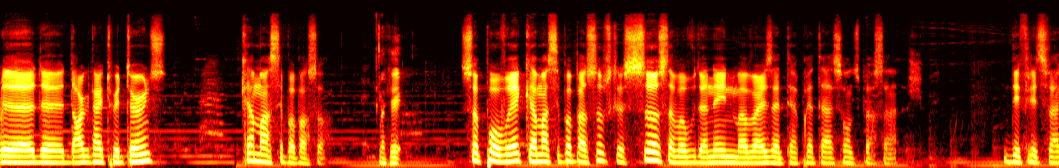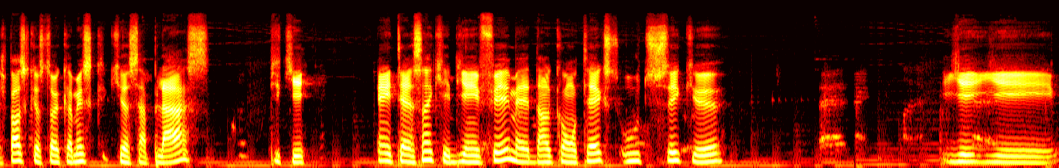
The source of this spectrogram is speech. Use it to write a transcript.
euh, de Dark Knight Returns. Commencez pas par ça. Ok. Ça, pour vrai, commencez pas par ça, parce que ça, ça va vous donner une mauvaise interprétation du personnage. Définitivement. Je pense que c'est un comics qui a sa place, puis qui est intéressant, qui est bien fait, mais dans le contexte où tu sais que. Il est. il est-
